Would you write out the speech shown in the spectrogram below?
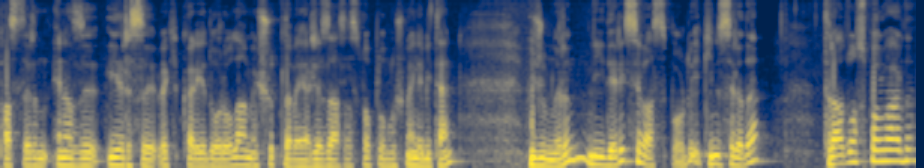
pasların en azı yarısı rakip kaleye doğru olan ve şutla veya ceza sahası topla buluşmayla biten hücumların lideri Sivas Spor'du. İkinci sırada Trabzonspor vardı.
